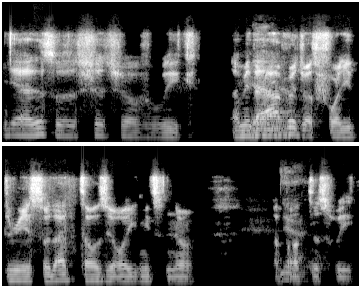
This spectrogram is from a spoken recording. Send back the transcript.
Yeah, this was a shit show of a week. I mean, the Yeah. average was 43, so that tells you all you need to know about Yeah. this week.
